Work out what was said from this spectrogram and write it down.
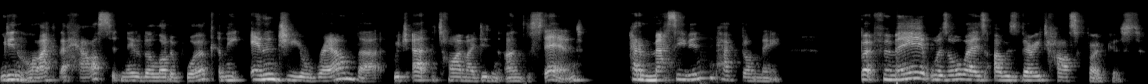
We didn't like the house. It needed a lot of work. And the energy around that, which at the time I didn't understand, had a massive impact on me. But for me, it was always, I was very task focused.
